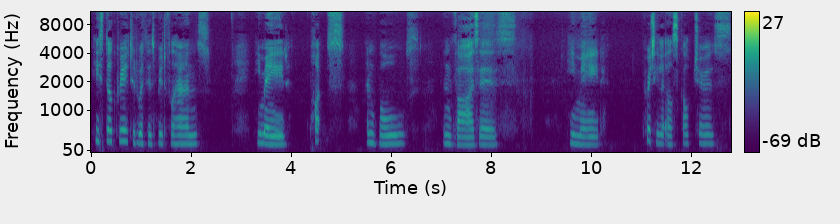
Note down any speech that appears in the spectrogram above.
He still created with his beautiful hands. He made pots and bowls and vases. He made pretty little sculptures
